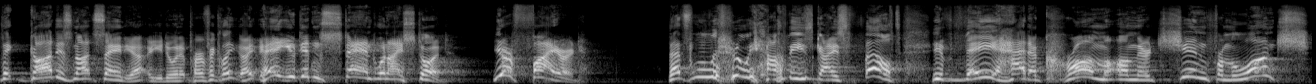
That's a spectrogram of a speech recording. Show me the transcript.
That God is not saying, Yeah, are you doing it perfectly? Hey, you didn't stand when I stood. You're fired. That's literally how these guys felt. If they had a crumb on their chin from lunch,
